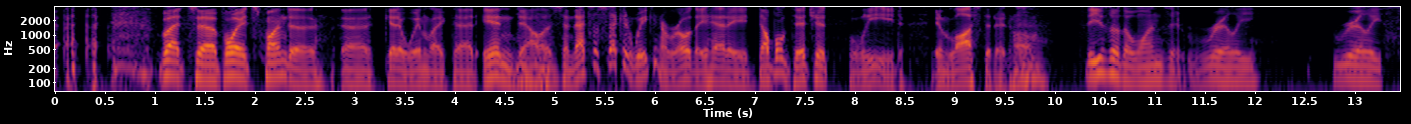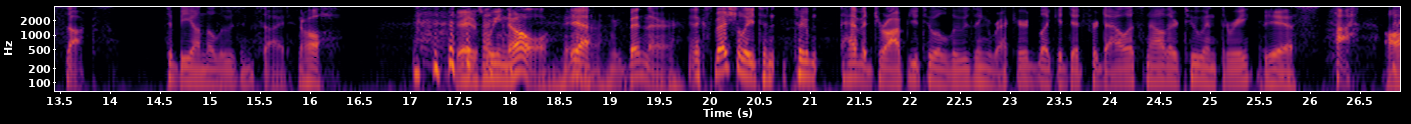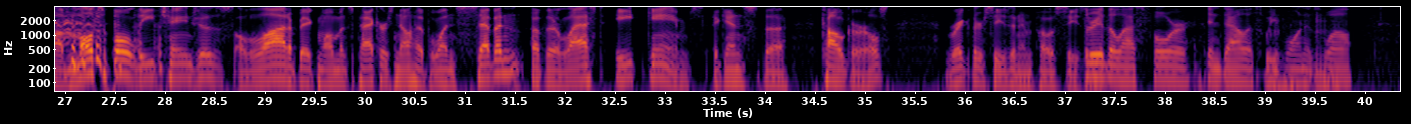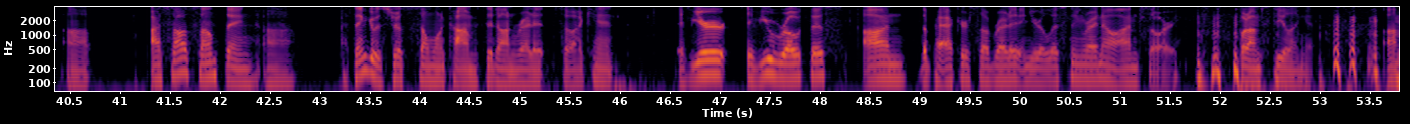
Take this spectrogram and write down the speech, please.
but uh, boy, it's fun to uh, get a win like that in Mm-hmm. Dallas, and that's the second week in a row they had a double-digit lead and lost it at home. These are the ones that really, really sucks to be on the losing side, Oh, as we know, yeah, Yeah. we've been there. and especially to to have it drop you to a losing record like it did for Dallas. Now they're two and three. Yes. Ha! Uh, multiple lead changes, a lot of big moments. Packers now have won seven of their last eight games against the Cowgirls, regular season and postseason. Three of the last four in Dallas we've won as well. Uh, I saw something. Uh, I think it was just someone commented on Reddit, so I can't. If you're if you wrote this on the Packers subreddit and you're listening right now, I'm sorry, but I'm stealing it. Uh,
